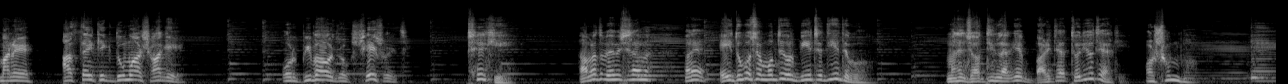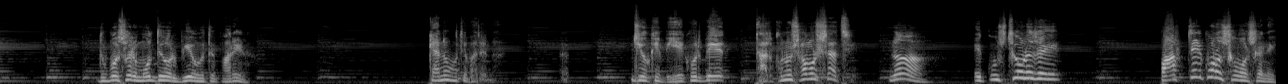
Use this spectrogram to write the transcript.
মানে আজ থেকে ঠিক দু মাস আগে ওর বিবাহ যোগ শেষ হয়েছে। সে কি? আমরা তো ভেবেছিলাম মানে এই দু বছর মধ্যে ওর বিয়েটা দিয়ে দেবো। মানে যতদিন লাগে বাড়িটা তৈরি হতে আর কি। অসম্ভব। দু বছরের মধ্যে ওর বিয়ে হতে পারে না। কেন হতে পারে না? যে ওকে বিয়ে করবে তার কোনো সমস্যা আছে? না এই কুষ্টি অনুযায়ী পাত্রের কোনো সমস্যা নেই।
